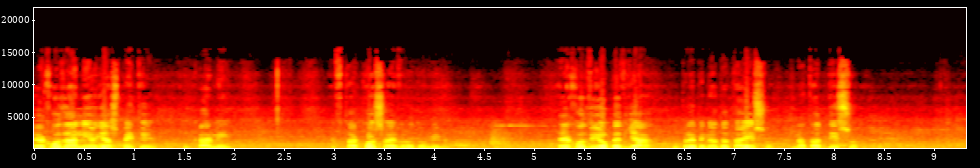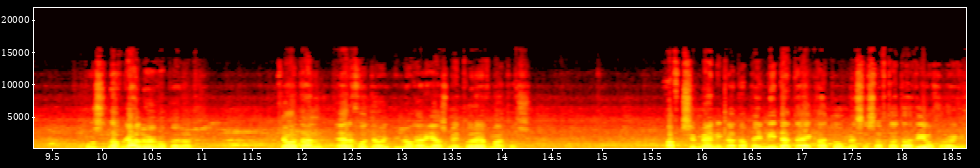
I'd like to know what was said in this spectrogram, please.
Έχω δάνειο για σπίτι που κάνει 700 ευρώ το μήνα. Έχω δύο παιδιά που πρέπει να τα ταΐσω, να τα ντύσω. Πώς θα τα βγάλω εγώ πέρα. Και όταν έρχονται οι λογαριασμοί του ρεύματος αυξημένοι κατά 50% μέσα σε αυτά τα δύο χρόνια.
